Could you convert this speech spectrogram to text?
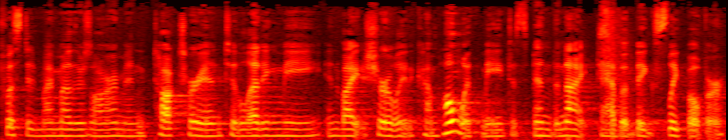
twisted my mother's arm and talked her into letting me invite Shirley to come home with me to spend the night, to have a big sleepover.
